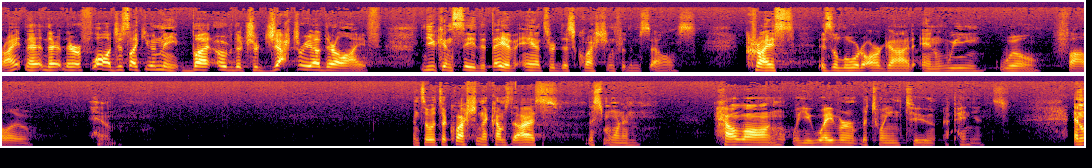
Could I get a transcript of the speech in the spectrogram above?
right? They're, they're, flawed just like you and me. But over the trajectory of their life, you can see that they have answered this question for themselves Christ is the Lord our God, and we will follow him. And so it's a question that comes to us this morning How long will you waver between two opinions? And,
